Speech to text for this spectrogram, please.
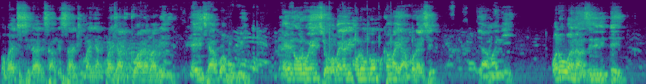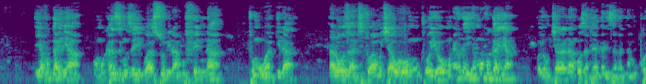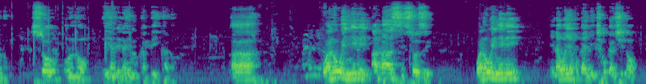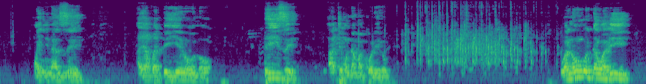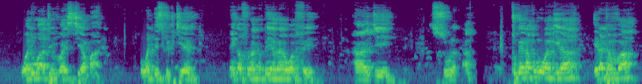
oba kisiraalisanga esaakimanya kuba kyatutwala babiri naye kyagwa bugwi naye n'olwekyo oba yali mulogo mukama yakola ki? Yamanyi. Waliwo wananziriridde yavuganya omukazi muzeeyi gwasuubira mbu ffenna tumuwagira nalowooza nti twamukyawa olw'omuntu oyo omu naye naye yamuvuganya. Oyo omukyala nambooza tayagaliza bannamukono. So ono yeyali naye mu kabiikano wano wennyini abaasi sozi wano wennyini ninawe yavuganya ekibuga kino. Mwannyinaze ayambadde yero ono. Beize ate munnamakolero wano ngodda wali waliwo ate vice chairman owa district emu naye nga fulaga beyara waffe haji sula ah, tugenda kumuwagira era tava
